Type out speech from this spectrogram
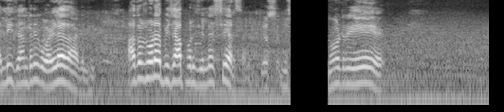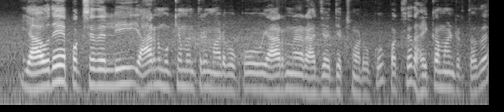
ಅಲ್ಲಿ ಜನರಿಗೆ ಒಳ್ಳೇದಾಗಲಿ. ಅದ್ರ ಜೋಡ ಬಿಜಾಪುರ ಜಿಲ್ಲೆ ಸೇರ್ಸ. ನೋಡ್ರಿ ಯಾವುದೇ ಪಕ್ಷದಲ್ಲಿ ಯಾರನ್ನ ಮುಖ್ಯಮಂತ್ರಿ ಮಾಡಬೇಕು ಯಾರನ್ನ ರಾಜ್ಯಾಧ್ಯಕ್ಷ ಮಾಡಬೇಕು ಪಕ್ಷದ ಹೈಕಮಾಂಡ್ ಇರ್ತದೆ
